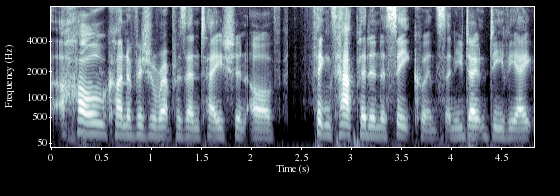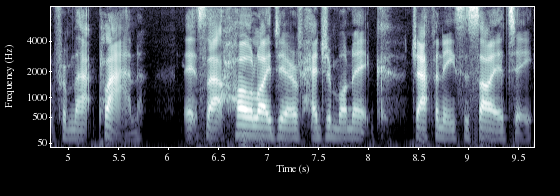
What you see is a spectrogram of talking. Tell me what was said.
whole kind of visual representation of things happen in a sequence and you don't deviate from that plan. It's that whole idea of hegemonic Japanese society.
